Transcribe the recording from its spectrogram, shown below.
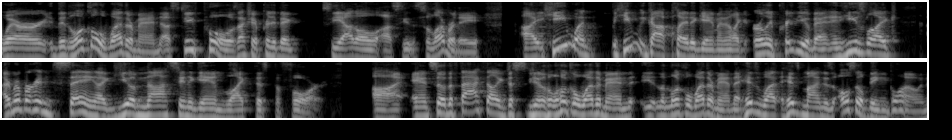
where the local weatherman, uh, Steve Pool, was actually a pretty big Seattle uh, celebrity. Uh, he went, he got played a game in like early preview event, and he's like, I remember him saying like, "You have not seen a game like this before." Uh, and so the fact that like just you know the local weatherman, the local weatherman, that his his mind is also being blown,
